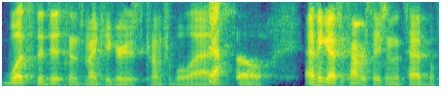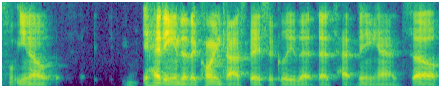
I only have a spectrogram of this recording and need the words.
what's the distance my kicker is comfortable at. Yeah. So I think that's a conversation that's had before, you know, heading into the coin toss, basically that that's being had. So,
